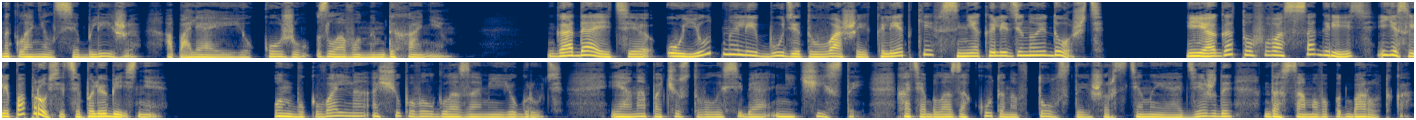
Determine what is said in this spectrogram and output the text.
наклонился ближе, опаляя ее кожу зловонным дыханием. «Гадаете, уютно ли будет в вашей клетке в снег и ледяной дождь? Я готов вас согреть, если попросите полюбезнее. Он буквально ощупывал глазами ее грудь, и она почувствовала себя нечистой, хотя была закутана в толстые шерстяные одежды до самого подбородка.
